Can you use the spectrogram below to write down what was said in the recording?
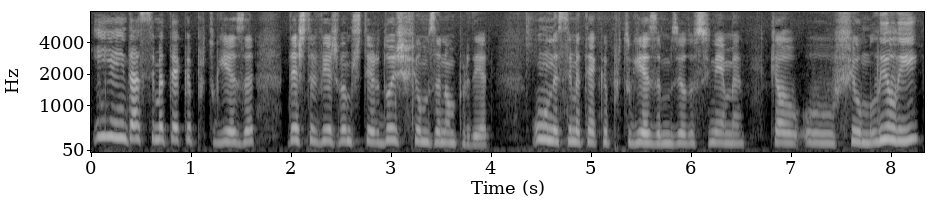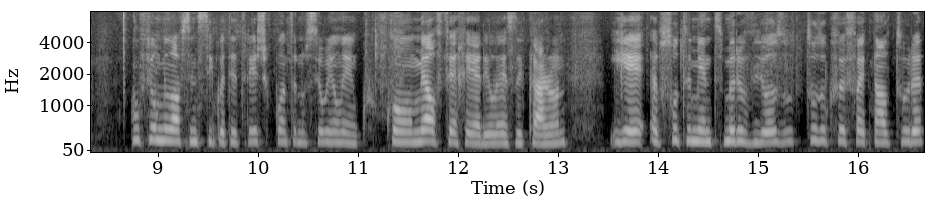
e ainda a Cinemateca Portuguesa. Desta vez vamos ter dois filmes a não perder. Um na Cinemateca Portuguesa, Museu do Cinema, que é o, o filme Lili, um filme de 1953 que conta no seu elenco com Mel Ferrer e Leslie Caron, e é absolutamente maravilhoso tudo o que foi feito na altura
